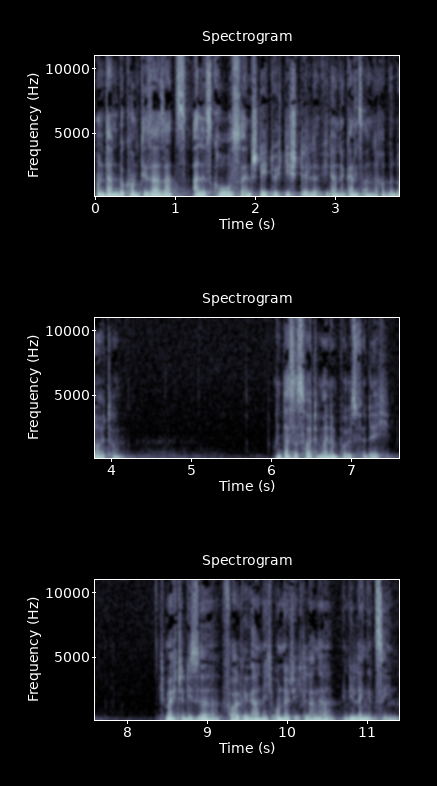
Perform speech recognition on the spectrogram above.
Und dann bekommt dieser Satz, alles Große entsteht durch die Stille, wieder eine ganz andere Bedeutung. Und das ist heute mein Impuls für dich. Ich möchte diese Folge gar nicht unnötig lange in die Länge ziehen,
